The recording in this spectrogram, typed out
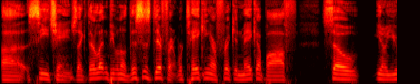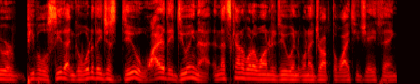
uh, sea change. Like they're letting people know this is different. We're taking our freaking makeup off, so you know you are people will see that and go, what do they just do? Why are they doing that? And that's kind of what I wanted to do when when I dropped the Y2J thing.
